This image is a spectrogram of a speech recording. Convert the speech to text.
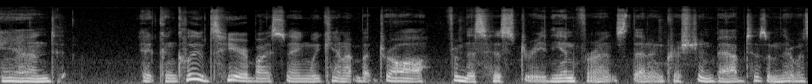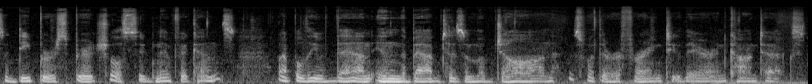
and it concludes here by saying we cannot but draw from this history the inference that in Christian baptism there was a deeper spiritual significance, I believe, than in the baptism of John, is what they're referring to there in context.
